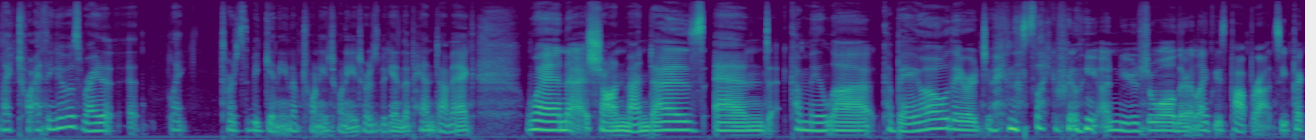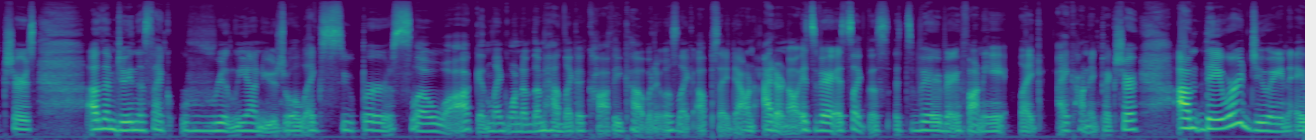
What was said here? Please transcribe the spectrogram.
like tw- I think it was right at, at like towards the beginning of 2020, towards the beginning of the pandemic, when Shawn Mendes and Camila Cabello, they were doing this like really unusual, they're like these paparazzi pictures of them doing this like really unusual, like super slow walk. And like one of them had like a coffee cup, but it was like upside down. I don't know. It's very, it's like this, it's very, very funny, like iconic picture. Um, they were doing a,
